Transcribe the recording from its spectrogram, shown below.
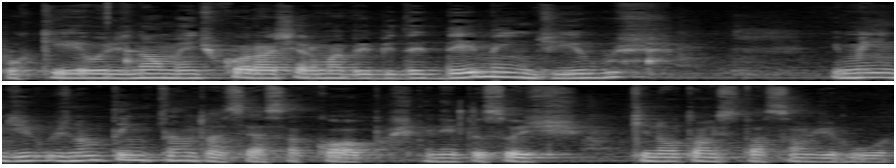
Porque originalmente o corote era uma bebida de mendigos e mendigos não têm tanto acesso a copos que nem pessoas que não estão em situação de rua.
